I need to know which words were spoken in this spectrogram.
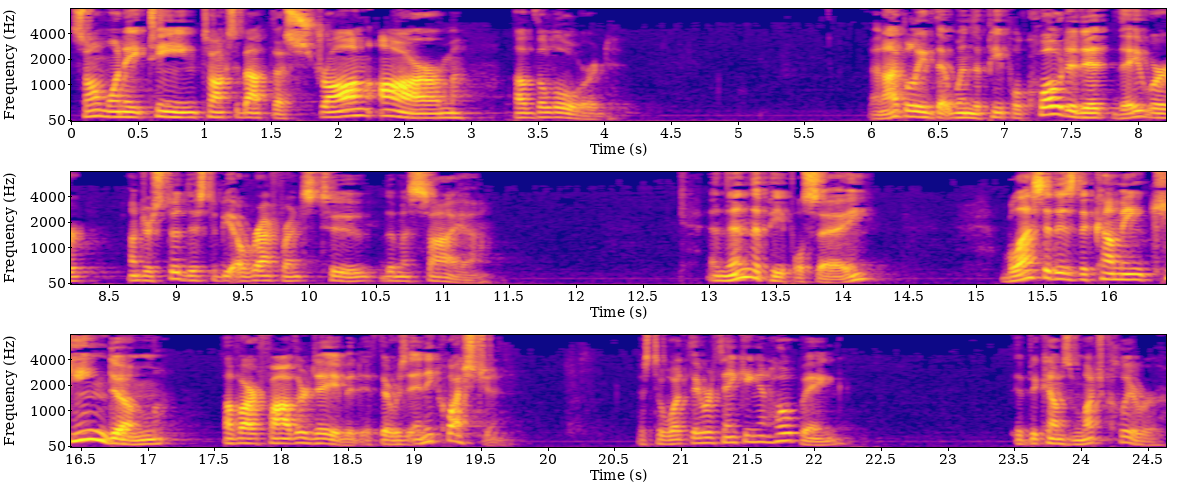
Psalm 118 talks about the strong arm of the Lord. And I believe that when the people quoted it, they were understood this to be a reference to the Messiah. And then the people say, Blessed is the coming kingdom of our father David. If there was any question as to what they were thinking and hoping, it becomes much clearer.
